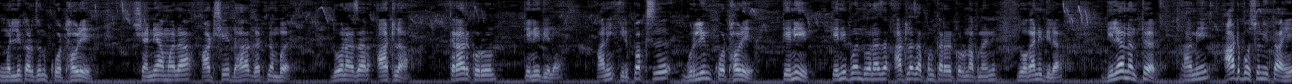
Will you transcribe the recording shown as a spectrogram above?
मल्लिकार्जुन कोठावळे यांनी आम्हाला आठशे दहा गट नंबर दोन हजार आठला करार करून त्यांनी दिला. आणि इरपक्स गुरलिंग कोठावळे त्यांनी त्यांनी पण दोन हजार आठलाच आपण करार करून आपण दोघांनी दिला. दिल्यानंतर आम्ही आठ बसून इथं आहे.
